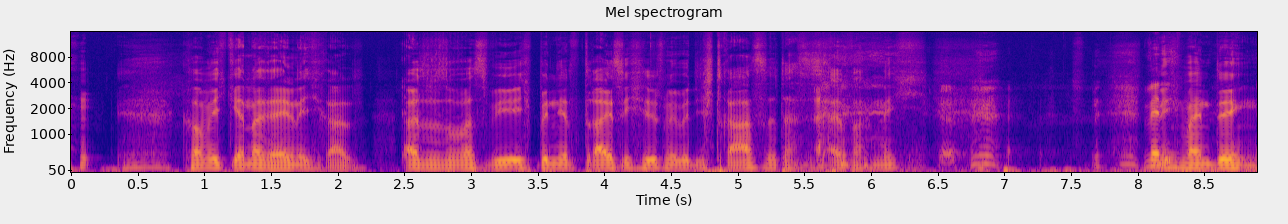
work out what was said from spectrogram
komme ich generell nicht ran. Also sowas wie, ich bin jetzt 30, hilf mir über die Straße, das ist einfach nicht, Wenn, nicht mein Ding.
